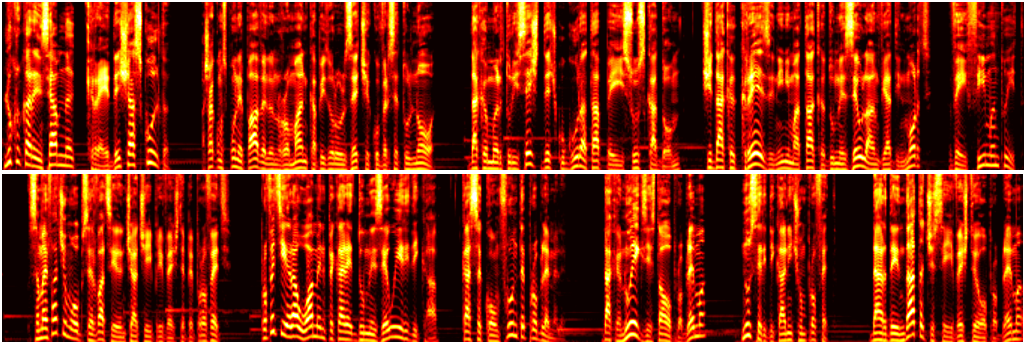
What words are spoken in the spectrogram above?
Lucru care înseamnă crede și ascultă. Așa cum spune Pavel în Roman, capitolul 10, cu versetul 9. Dacă mărturisești deci cu gura ta pe Iisus ca Domn și dacă crezi în inima ta că Dumnezeu l-a înviat din morți, vei fi mântuit. Să mai facem o observație în ceea ce îi privește pe profeți. Profeții erau oameni pe care Dumnezeu îi ridica ca să confrunte problemele. Dacă nu exista o problemă, nu se ridica niciun profet. Dar de îndată ce se ivește o problemă,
